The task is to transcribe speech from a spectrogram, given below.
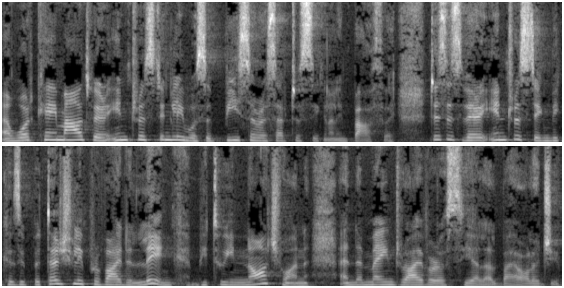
And what came out very interestingly was a B cell receptor signaling pathway. This is very interesting because it potentially provides a link between Notch1 and the main driver of CLL biology.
